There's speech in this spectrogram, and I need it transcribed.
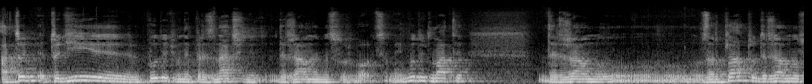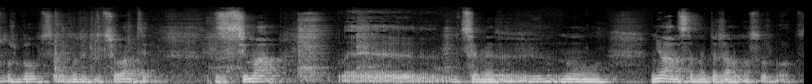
а тоді будуть вони призначені державними службовцями. І будуть мати державну зарплату державного службовця, будуть працювати з всіма цими ну, нюансами державного службовця.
